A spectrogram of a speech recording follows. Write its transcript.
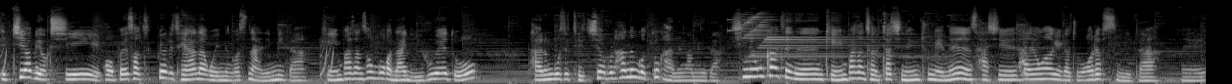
재취업 역시 법에서 특별히 제한하고 있는 것은 아닙니다. 개인 파산 선고가 난 이후에도 다른 곳에 재취업을 하는 것도 가능합니다. 신용카드는 개인 파산 절차 진행 중에는 사실 사용하기가 좀 어렵습니다. 네,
